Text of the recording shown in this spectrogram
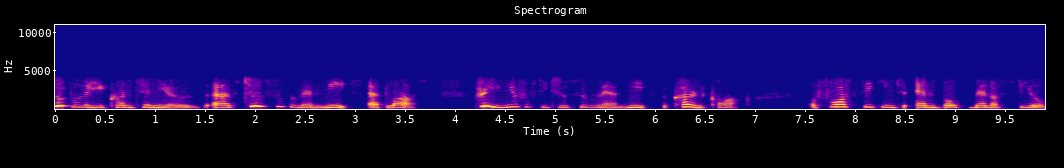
Super League continues as two Supermen meet at last. Pre New 52 Superman meets the current Clark. A force seeking to end both Men of Steel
